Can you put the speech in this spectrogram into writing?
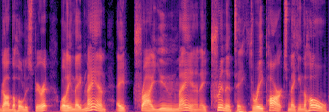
God the Holy Spirit. Well, He made man a triune man, a trinity, three parts making the whole.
